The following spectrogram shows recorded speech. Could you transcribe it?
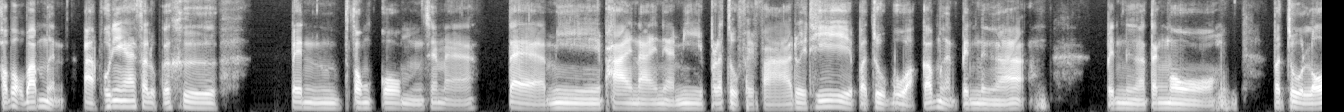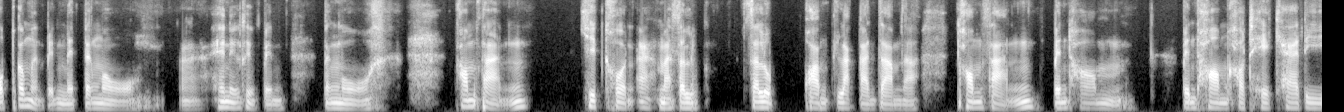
เขาบอกว่าเหมือน อ่าพูดง่ายๆสรุปก็คือ เป็นทรงกลมใช่ไหมแต่มีภายในเนี่ย มีประจุไฟฟ้าโดยที่ประจุบวกก็เหมือนเป็นเนื้อ เป็นเนื้อแตงโม ประจุลบก็เหมือนเป็นเม็ดแตงโม อ่า ให้นึกถึงเป็นแตงโมทอมสันคิดค้นอะมาสรุปสรุปความหลักการจำนะทอมสันเป็นทอม เป็นทอมเขาเทคแคร์ดี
